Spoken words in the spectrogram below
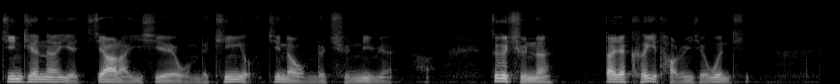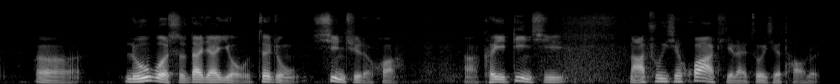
今天呢也加了一些我们的听友进到我们的群里面啊。这个群呢，大家可以讨论一些问题。呃，如果是大家有这种兴趣的话，啊，可以定期拿出一些话题来做一些讨论，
